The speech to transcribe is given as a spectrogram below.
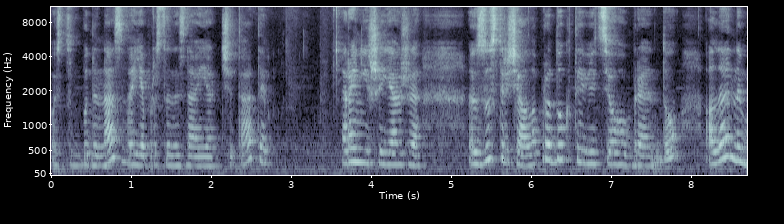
ось тут буде назва, я просто не знаю, як читати. Раніше я вже зустрічала продукти від цього бренду, але не,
